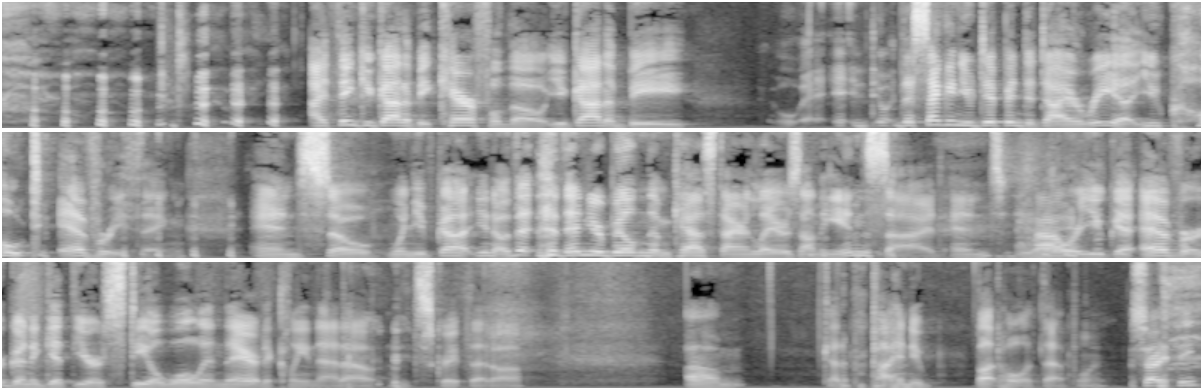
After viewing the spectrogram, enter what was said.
out. I think you got to be careful though. You got to be the second you dip into diarrhea, you coat everything. and so when you've got, you know, th- then you're building them cast iron layers on the inside. And how are you get, ever going to get your steel wool in there to clean that out and scrape that off? Um, Got to buy a new butthole at that point. so I think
